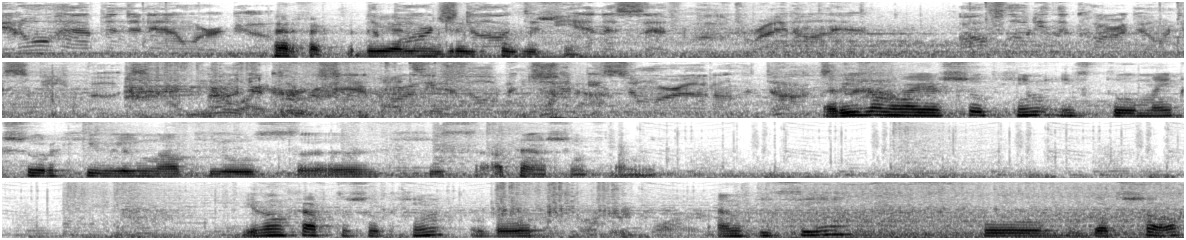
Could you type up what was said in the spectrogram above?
It all happened an hour ago. Perfect, they are in great position. The NSF moved right on know I heard man. That's him. Filben should be somewhere out on the. The reason why I shoot him is to make sure he will not lose uh, his attention from me. You don't have to shoot him, but NPC who got shot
